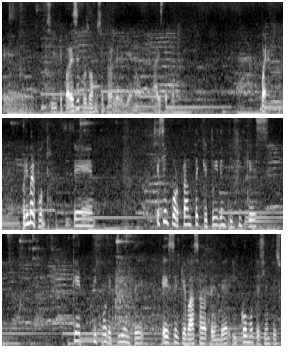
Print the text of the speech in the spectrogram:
eh, si te parece, pues vamos a entrarle de lleno a este punto. Bueno, primer punto. Eh, es importante que tú identifiques qué tipo de cliente es el que vas a atender y cómo te sientes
